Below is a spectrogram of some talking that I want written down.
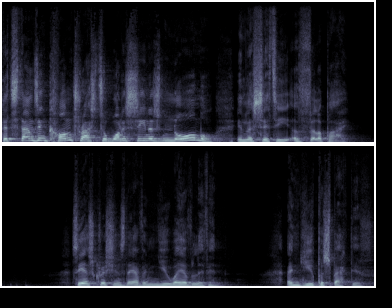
That stands in contrast to what is seen as normal in the city of Philippi. See, as Christians, they have a new way of living a new perspective.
